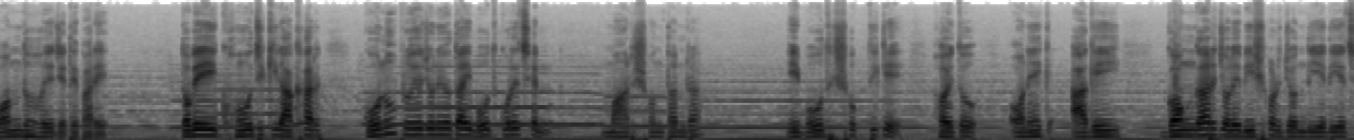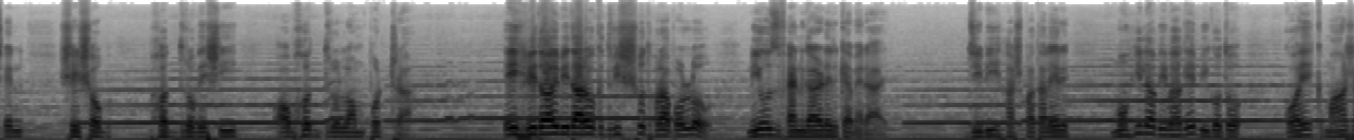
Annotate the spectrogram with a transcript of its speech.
বন্ধ হয়ে যেতে পারে। তবে এই খোঁজ কি রাখার কোনো প্রয়োজনীয়তাই বোধ করেছেন? মার সন্তানরা। এই বোধ শক্তিকে হয়তো অনেক আগেই গঙ্গার জলে বিসর্জন দিয়ে দিয়েছেন সেই সব ভদ্রবেশী অভদ্র লম্পটরা। এই হৃদয় বিদারক দৃশ্য ধরা পড়ল নিউজ ভ্যানগার্ডের ক্যামেরায়। জিবি হাসপাতালের মহিলা বিভাগে বিগত কয়েক মাস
